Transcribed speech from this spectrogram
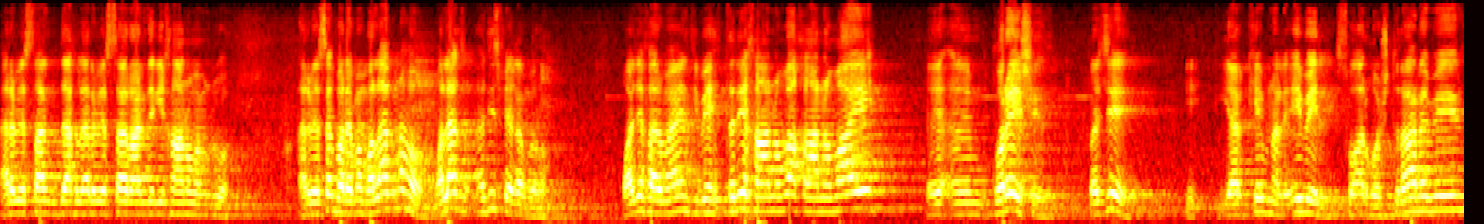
عربستان داخل عربستان رانندگی خانوں ممنوع عربستان برای ما ملاک نہ ہو ملاک حدیث پیغمبر ہو واجہ فرمائیں کہ بہتری خانوما خانمای قریش بچے يركبن الإبل سوار هشتران بين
